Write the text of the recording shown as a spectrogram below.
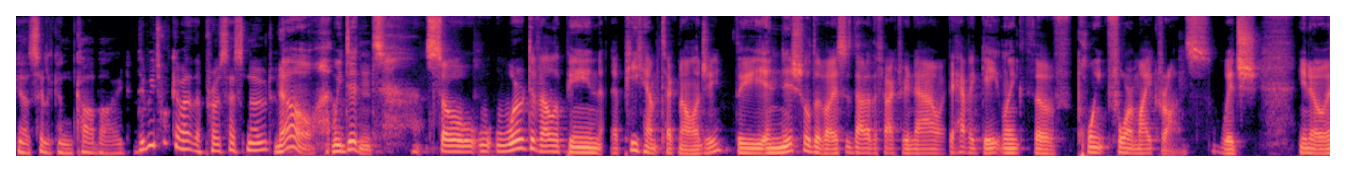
you know, silicon carbide. Did we talk about the process node? No, we didn't. So we're developing a PHEMT technology. The initial devices out of the factory now, they have a gate length of 0.4 microns, which, you know,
